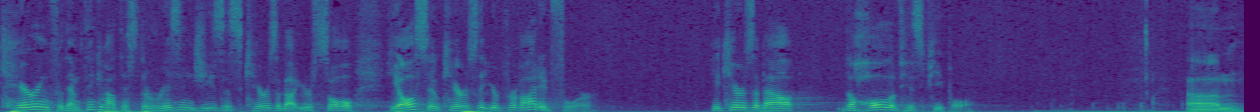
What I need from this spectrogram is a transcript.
caring for them. Think about this the risen Jesus cares about your soul, He also cares that you're provided for. He cares about the whole of His people. Um,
